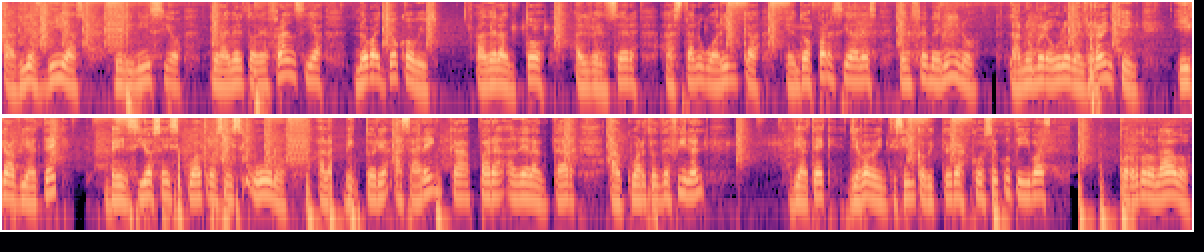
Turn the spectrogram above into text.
a 10 días del inicio del Abierto de Francia. Novak Djokovic adelantó al vencer a Stan Wawrinka en dos parciales en femenino. La número uno del ranking, Iga Viatek, venció 6-4-6-1 a la Victoria Azarenka para adelantar a cuartos de final. Viatek lleva 25 victorias consecutivas, Por otro lado,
